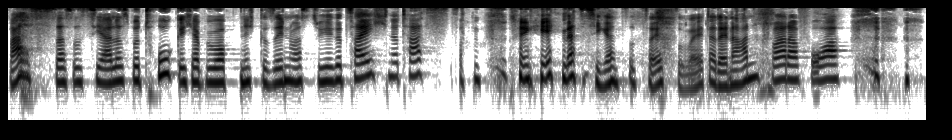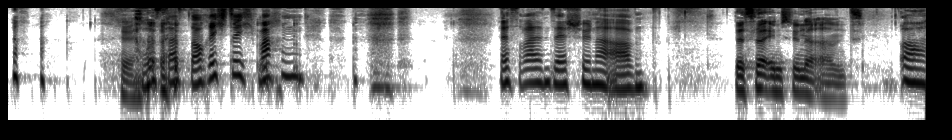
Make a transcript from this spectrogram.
was, das ist hier alles Betrug, ich habe überhaupt nicht gesehen, was du hier gezeichnet hast. Und dann ging das die ganze Zeit so weiter, deine Hand war davor. Ja. Du musst das doch richtig machen. Es war ein sehr schöner Abend. Das war ein schöner Abend. Oh,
